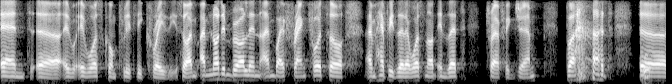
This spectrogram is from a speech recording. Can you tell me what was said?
and uh it it was completely crazy. So I'm I'm not in Berlin, I'm by Frankfurt, so I'm happy that I was not in that traffic jam. But uh,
